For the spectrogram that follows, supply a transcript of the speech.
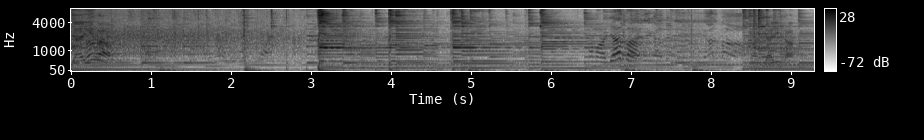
Ya, hija. Vamos allá, va. Ya, hija.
